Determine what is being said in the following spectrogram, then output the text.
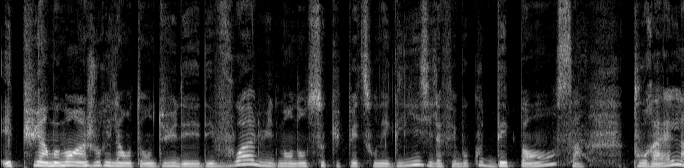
et puis, à un moment, un jour, il a entendu des, des voix lui demandant de s'occuper de son église. Il a fait beaucoup de dépenses pour elle.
